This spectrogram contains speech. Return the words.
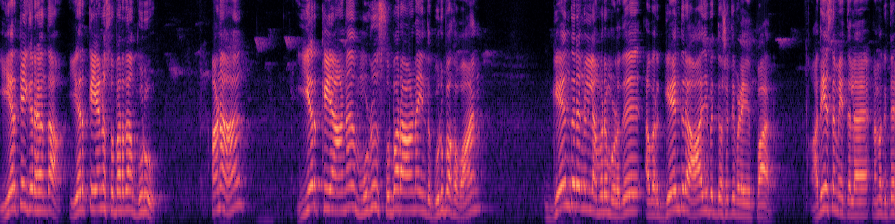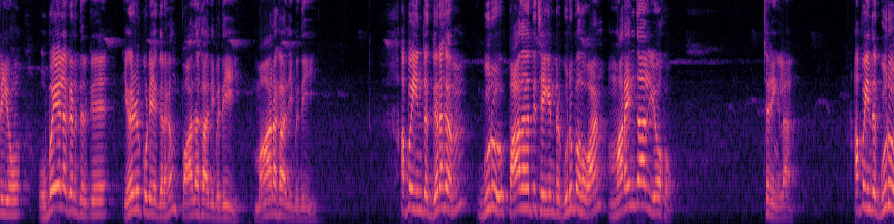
இயற்கை கிரகம் தான். இயற்கையான சுபர் தான் குரு. ஆனால் இயற்கையான முழு சுபரான இந்த குரு பகவான் கேந்திரங்களில் அமரும் பொழுது அவர் கேந்திர ஆதிபத்திய தோஷத்தை விளைவிப்பார். அதே சமயத்தில் நமக்கு தெரியும் உபயலகணத்திற்கு ஏழுக்குடைய கிரகம் பாதகாதிபதி மாரகாதிபதி. அப்போ இந்த கிரகம் குரு பாதகத்தை செய்கின்ற குரு பகவான் மறைந்தால் யோகம். சரிங்களா? அப்போ இந்த குரு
